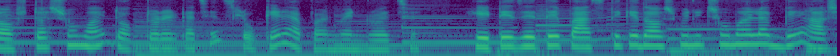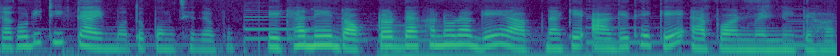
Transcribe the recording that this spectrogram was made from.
দশটার সময় ডক্টরের কাছে শ্লোকের অ্যাপয়েন্টমেন্ট রয়েছে। হেঁটে যেতে পাঁচ থেকে দশ মিনিট সময় লাগবে। আশা করি ঠিক টাইম মতো পৌঁছে যাব। এখানে ডক্টর দেখানোর আগে আপনাকে আগে থেকে অ্যাপয়েন্টমেন্ট নিতে হয়।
